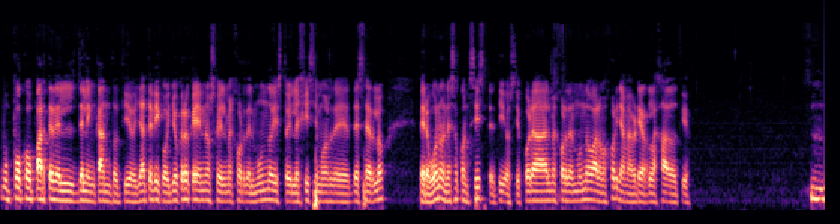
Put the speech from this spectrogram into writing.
un poco parte del, encanto, tío. Ya te digo, yo creo que no soy el mejor del mundo y estoy lejísimos de, serlo, pero bueno, en eso consiste, tío. Si fuera el mejor del mundo, a lo mejor ya me habría relajado, tío. Mm,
